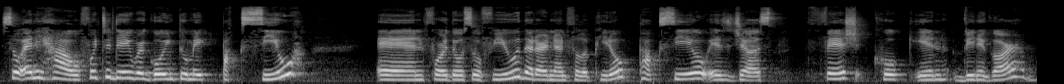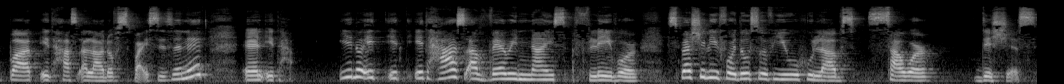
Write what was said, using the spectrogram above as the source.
So anyhow, for today, we're going to make paksiw. And for those of you that are non-Filipino, paksiw is just fish cooked in vinegar, but it has a lot of spices in it. And it you know, it, it, it has a very nice flavor, especially for those of you who loves sour dishes.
